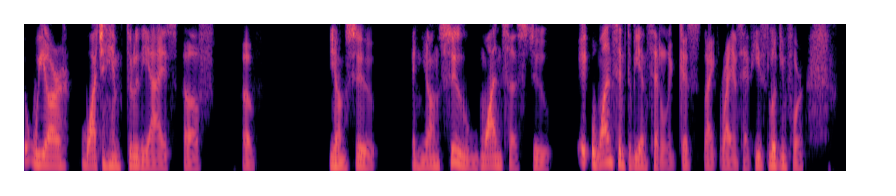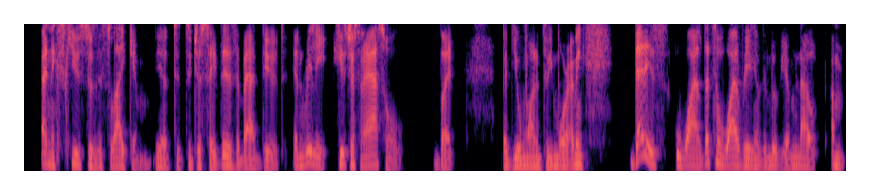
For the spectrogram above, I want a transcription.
we are watching him through the eyes of of Young Soo, and Young Soo wants us to wants him to be unsettling because, like Ryan said, he's looking for an excuse to dislike him, you know, to, to just say this is a bad dude. And really, he's just an asshole. But but you want him to be more. I mean, that is wild. That's a wild reading of the movie. I'm now I'm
